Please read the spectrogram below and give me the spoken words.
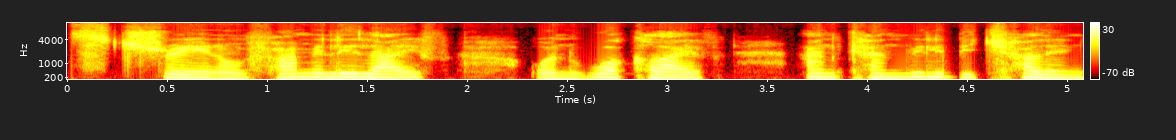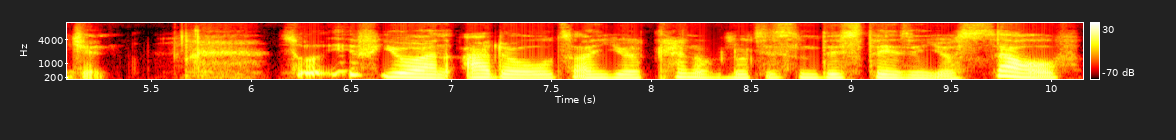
strain on family life on work life and can really be challenging. So if you're an adult and you're kind of noticing these things in yourself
